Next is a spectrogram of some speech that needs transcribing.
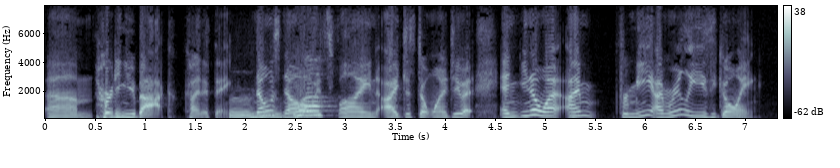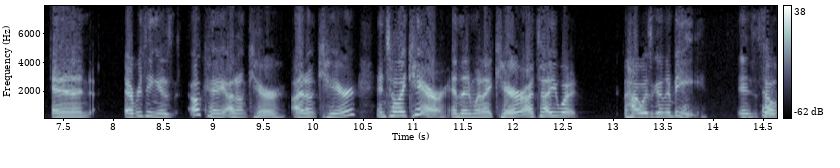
um, hurting you back kind of thing. Mhm. No is no, Well- it's fine. I just don't want to do it. And you know what? I'm for me, I'm really easygoing, and everything is okay. I don't care. I don't care until I care, and then when I care, I'll tell you what how it's going to be. And so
